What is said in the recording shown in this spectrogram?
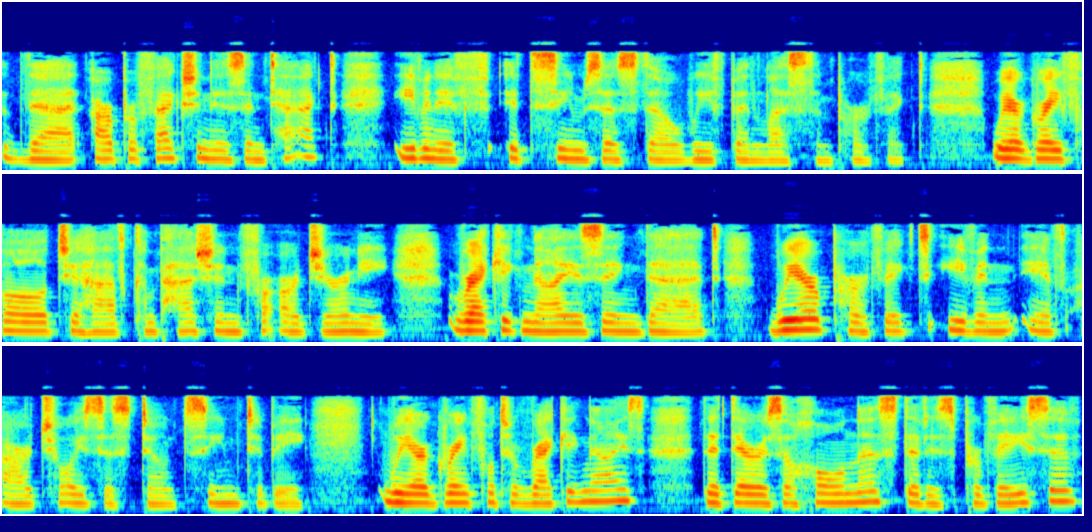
that our perfection is intact, even if it seems as though we've been less than perfect. We are grateful to have compassion for our journey, recognizing that we're perfect, even if our choices don't seem to be. We are grateful to recognize that there is a wholeness that is pervasive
